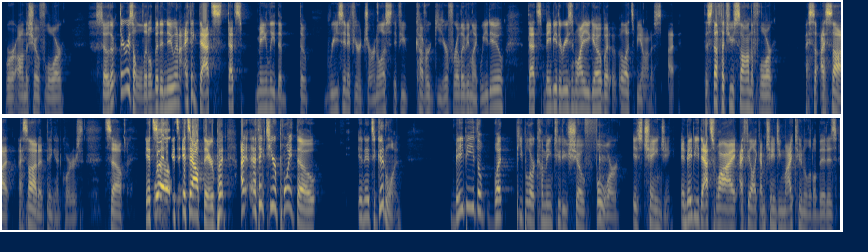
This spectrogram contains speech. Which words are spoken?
were on the show floor. So there there is a little bit of new, and I think that's that's mainly the the reason if you're a journalist, if you cover gear for a living like we do, that's maybe the reason why you go. But let's be honest, I, the stuff that you saw on the floor, I saw I saw it. I saw it at Ping headquarters. So it's well, it's it's out there. But I, I think to your point though, and it's a good one. Maybe the what people are coming to the show for is changing. And maybe that's why I feel like I'm changing my tune a little bit is,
